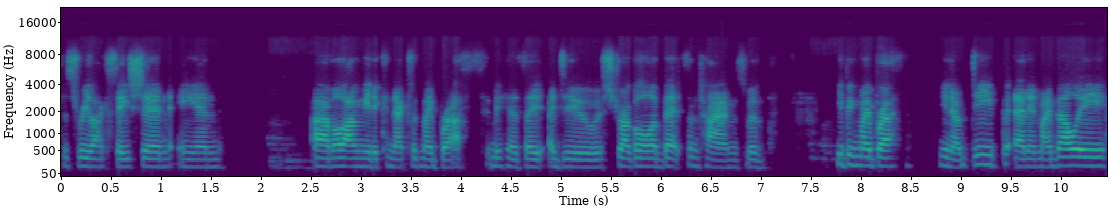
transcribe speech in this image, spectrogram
just relaxation and um, allowing me to connect with my breath because I, I do struggle a bit sometimes with keeping my breath, you know, deep and in my belly.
